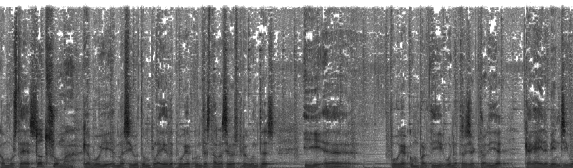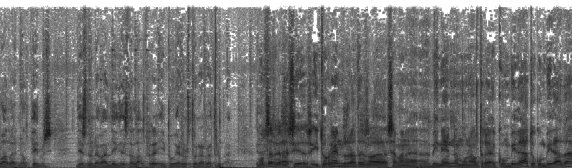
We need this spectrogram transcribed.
com vostès, Tot suma. que avui m'ha sigut un plaer de poder contestar les seves preguntes i eh, poder compartir una trajectòria que gairebé ens iguala en el temps des d'una banda i des de l'altra i poder-nos tornar a retrobar. Moltes gràcies. I tornem nosaltres la setmana vinent amb un altre convidat o convidada.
